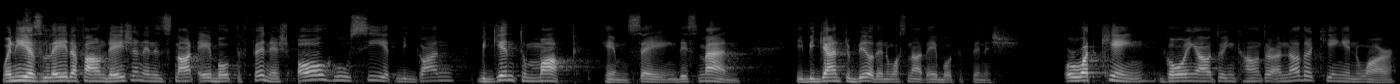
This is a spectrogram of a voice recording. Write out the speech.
when he has laid a foundation and is not able to finish, all who see it begun, begin to mock him, saying, This man, he began to build and was not able to finish. Or what king, going out to encounter another king in war,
